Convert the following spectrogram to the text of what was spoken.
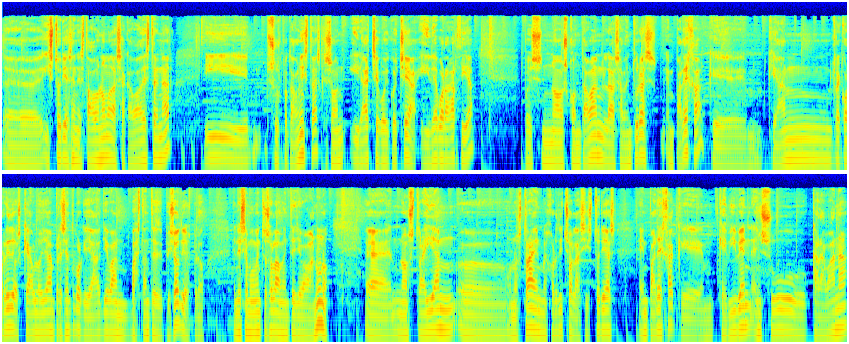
eh, Historias en estado nómada se acaba de estrenar y sus protagonistas, que son Irache Goicochea y Débora García, pues nos contaban las aventuras en pareja que, que, han recorrido, es que hablo ya en presente porque ya llevan bastantes episodios, pero en ese momento solamente llevaban uno. Eh, nos traían, eh, o nos traen, mejor dicho, las historias en pareja que, viven en su caravana,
